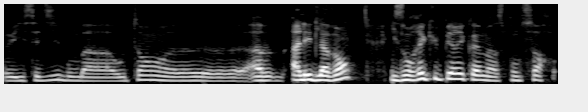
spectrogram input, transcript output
il s'est dit bon bah autant aller de l'avant. Ils ont récupéré quand même un sponsor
